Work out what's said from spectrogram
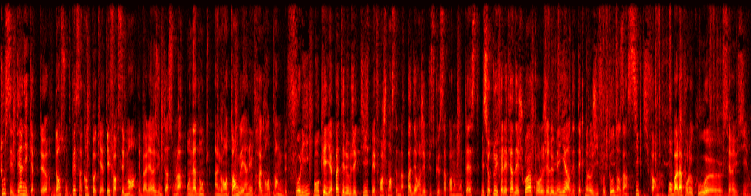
tous ses derniers capteurs dans son P50 Pocket. Et forcément, eh ben, les résultats sont là. On a donc un grand angle et un ultra grand angle de folie. Bon ok, il n'y a pas téléobjectif, mais franchement, ça ne m'a pas dérangé plus que ça pendant mon test. Mais surtout, il fallait faire des choix pour loger le meilleur des technologies photo dans un si petit format. Bon bah là, pour le coup, euh, c'est réussi. Hein.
